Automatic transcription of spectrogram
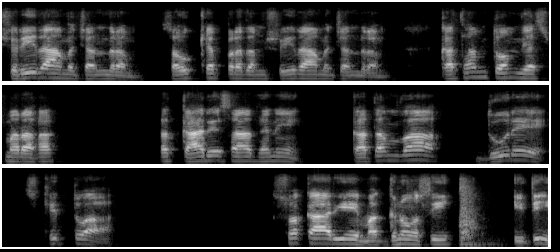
श्रीरामचन्द्रं, सौख्यप्रदं श्रीरामचन्द्रं, कथं त्वं व्यस्मरः? तत् कार्यसाधने कथं वा ದೂರೆ ಸ್ಥಿತ್ವ ಸ್ವಕಾರ್ಯೆ ಮಗ್ನೋಸಿ ಇತಿ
